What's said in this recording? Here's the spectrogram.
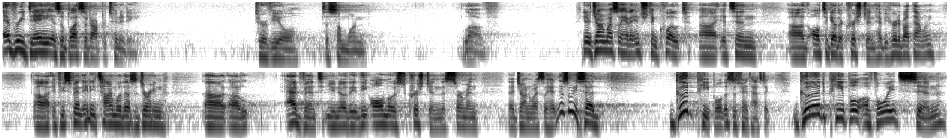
every day is a blessed opportunity to reveal to someone love. You know, John Wesley had an interesting quote. Uh, it's in uh, Altogether Christian. Have you heard about that one? Uh, if you spent any time with us during uh, uh Advent, you know, the, the almost Christian, this sermon that John Wesley had. This is what he said Good people, this is fantastic, good people avoid sin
